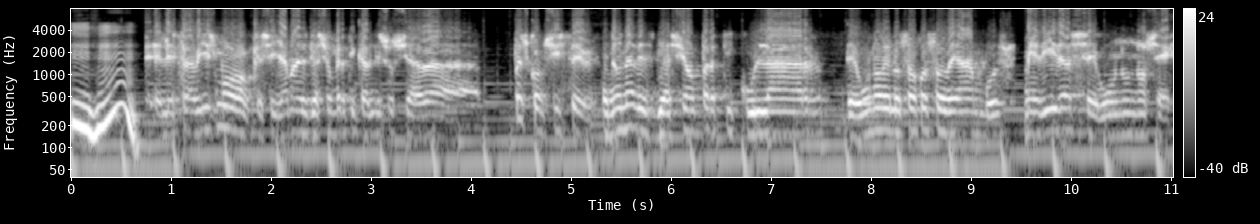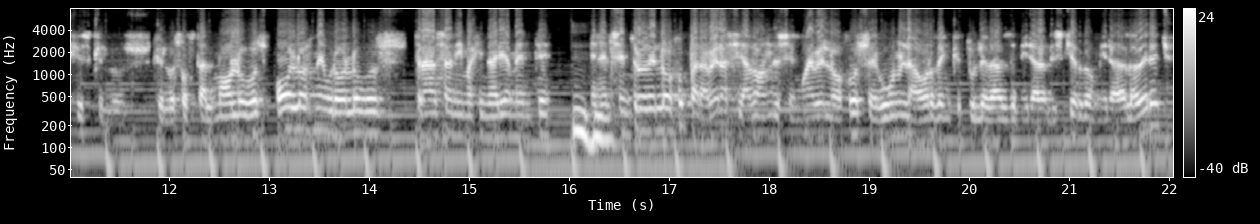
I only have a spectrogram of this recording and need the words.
El estrabismo que se llama desviación vertical disociada pues consiste en una desviación particular de uno de los ojos o de ambos, medidas según unos ejes que los, que los oftalmólogos o los neurólogos trazan imaginariamente en el centro del ojo para ver hacia dónde se mueve el ojo según la orden que tú le das de mirar a la izquierda o mirar a la derecha.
